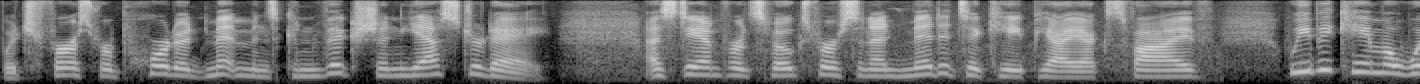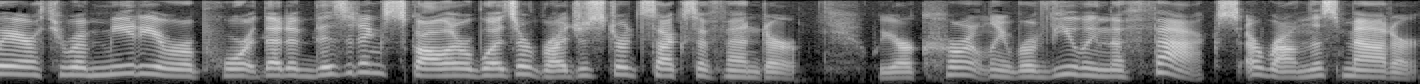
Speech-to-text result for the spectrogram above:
which first reported Mitman's conviction yesterday. A Stanford spokesperson admitted to KPIX 5, we became aware through a media report that a visiting scholar was a registered sex offender. We are currently reviewing the facts around this matter.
